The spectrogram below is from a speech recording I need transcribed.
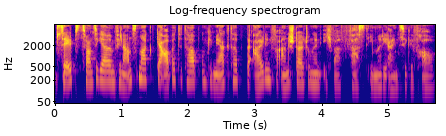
selbst 20 Jahre im Finanzmarkt gearbeitet habe und gemerkt habe, bei all den Veranstaltungen, ich war fast immer die einzige Frau.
